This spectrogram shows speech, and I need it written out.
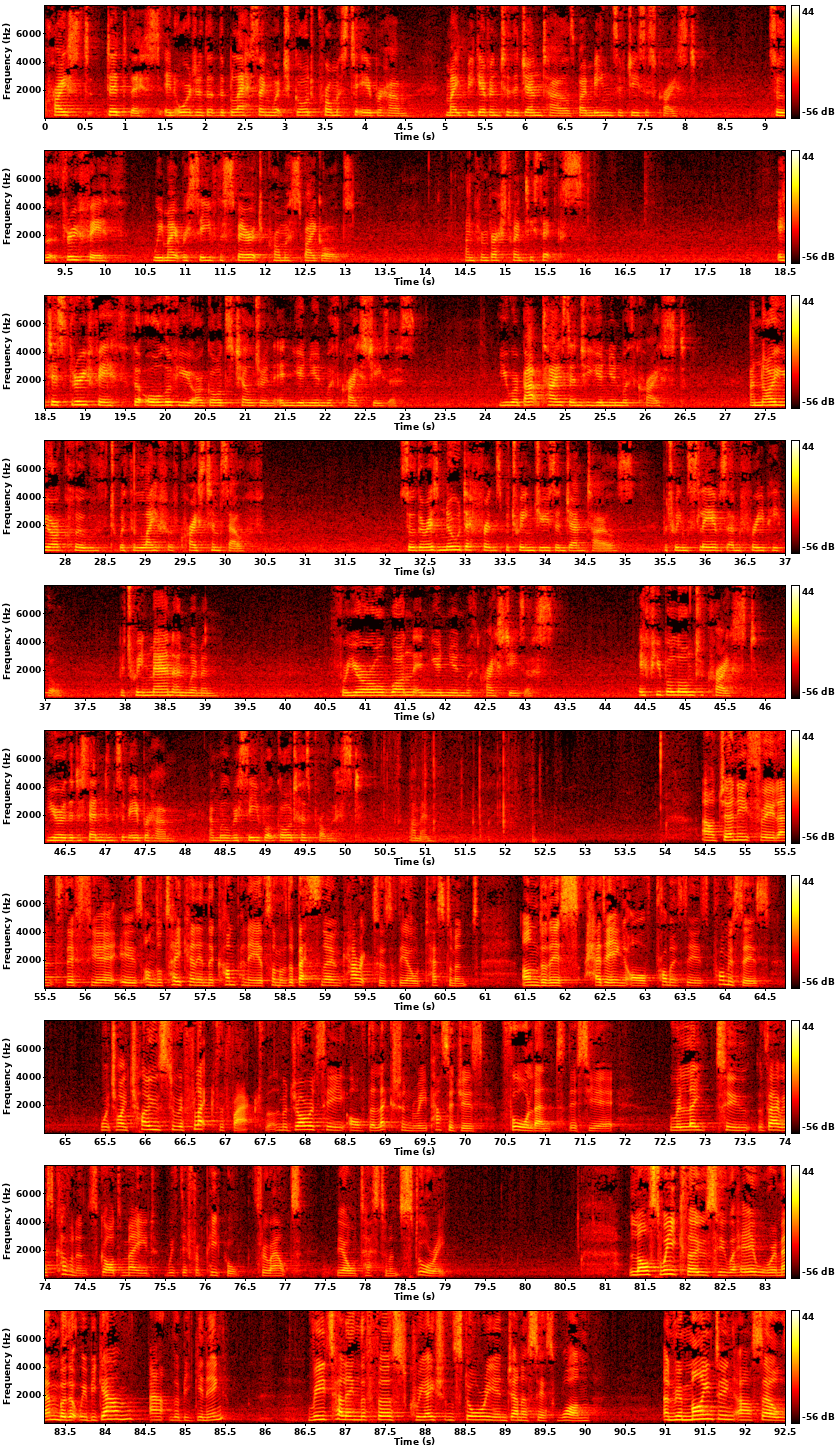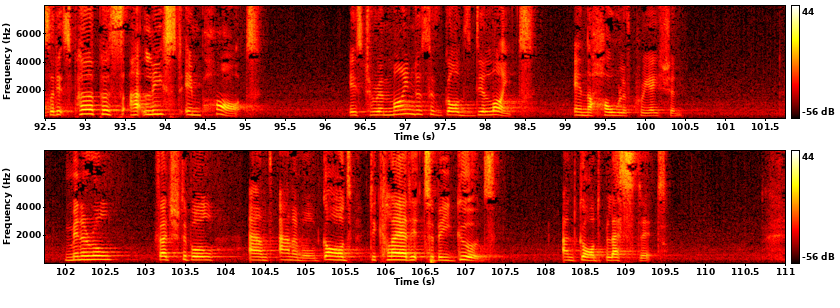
Christ did this in order that the blessing which God promised to Abraham might be given to the Gentiles by means of Jesus Christ, so that through faith we might receive the Spirit promised by God. And from verse 26 It is through faith that all of you are God's children in union with Christ Jesus. You were baptized into union with Christ and now you are clothed with the life of Christ Himself. So there is no difference between Jews and Gentiles, between slaves and free people, between men and women, for you are all one in union with Christ Jesus. If you belong to Christ, you are the descendants of Abraham and will receive what God has promised. Amen. Our journey through Lent this year is undertaken in the company of some of the best known characters of the Old Testament under this heading of Promises, Promises, which I chose to reflect the fact that the majority of the lectionary passages for Lent this year relate to the various covenants God made with different people throughout the Old Testament story. Last week, those who were here will remember that we began at the beginning, retelling the first creation story in Genesis 1, and reminding ourselves that its purpose, at least in part, is to remind us of God's delight in the whole of creation. Mineral, vegetable, and animal, God declared it to be good, and God blessed it.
